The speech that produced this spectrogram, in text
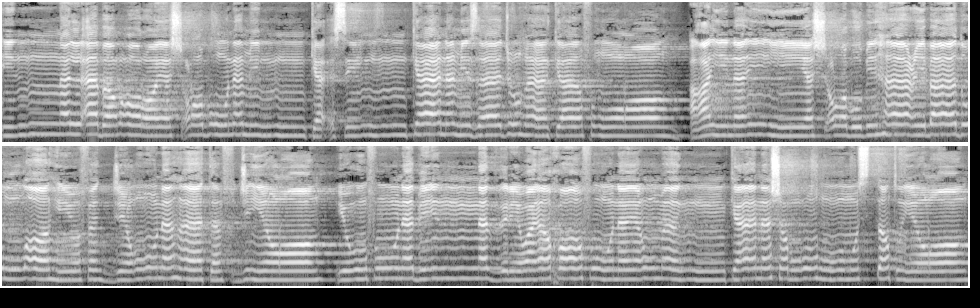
إن الأبرار يشربون من كأس كان مزاجها كافورا. عينا يشرب بها عباد الله يفجرونها تفجيرا. يوفون بالنذر ويخافون يوما كان شره مستطيرا.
